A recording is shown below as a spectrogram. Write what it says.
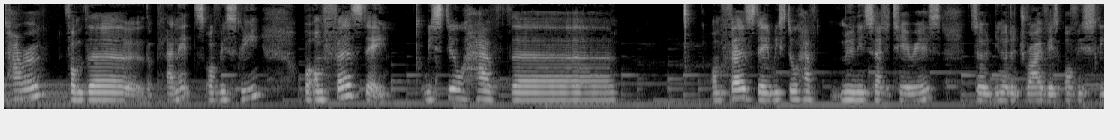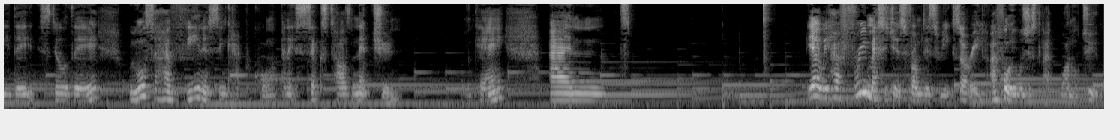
tarot, from the the planets, obviously. But on Thursday, we still have the on Thursday we still have Moon in Sagittarius. So you know the drive is obviously they still there. We also have Venus in Capricorn and it sextiles Neptune. Okay, and yeah, we have three messages from this week. Sorry, I thought it was just like one or two,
